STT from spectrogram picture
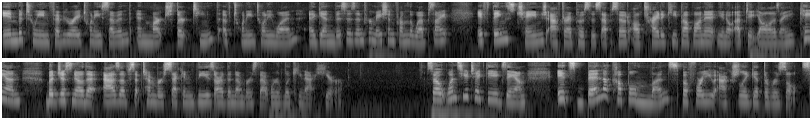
in between February 27th and March 13th of 2021. Again, this is information from the website. If things change after I post this episode, I'll try to keep up on it, you know, update y'all as I can, but just know that as of September 2nd, these are the numbers that we're looking at here. So, once you take the exam, it's been a couple months before you actually get the results.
